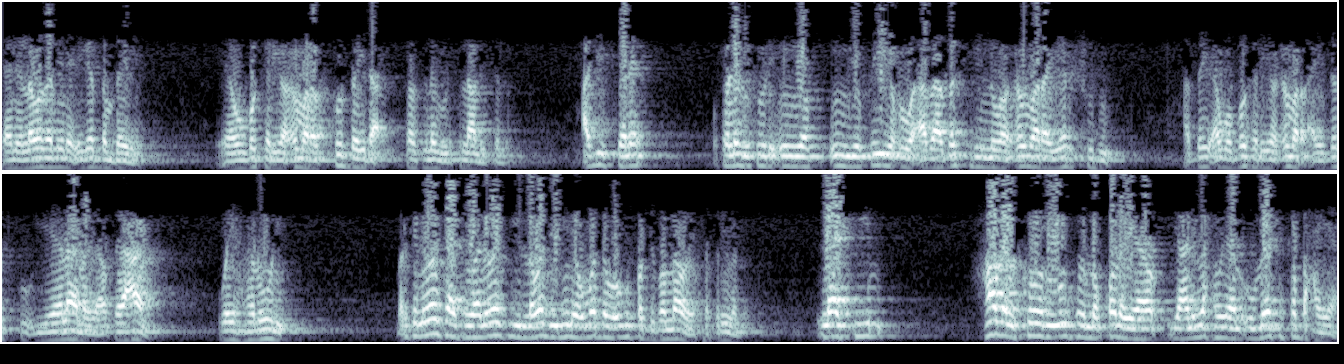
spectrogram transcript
yani labada nin ee iga dambeeya ee abubakar iyo cumara ku dayda saasuu nabigu sal lay wasalam xadiis kale wuxuu nabigu ku yihi in yutiicuu abaa bakrin wa cumara yarshudu. Hadday abubakar iyo cumar ay dadku yeelaan ay adeecaan way hanuuni. Marka nimankaasi waa nimankii labadii nin ee ummadaba ugu fadli badnaa wey taqriiban. Laakiin hadalkoodu wuxuu noqonayaa yani waxa weyaan uu meesha ka baxaya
